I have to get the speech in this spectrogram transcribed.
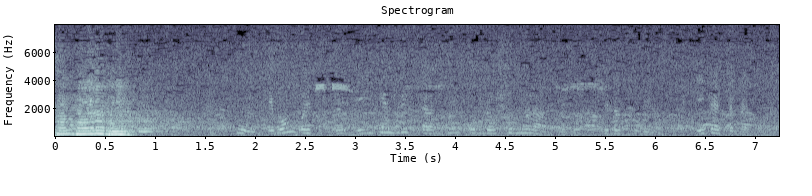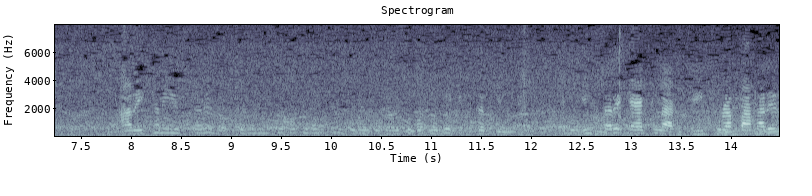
শান্ত হয়ে ফুল এবং এই কেন্দ্রিক তার যে পরিদর্শনগুলো আছে সেটা ছবি এইটা একটা প্যাকেজ আর এখানে ইফতারে ডক্টর ইউনুসও কথা বলছে উপজেলা প্রশাসক কথা বলছে ইফতার কেন্দ্র এবং ইফতারে এক লাখ, এই পুরা পাহাড়ের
